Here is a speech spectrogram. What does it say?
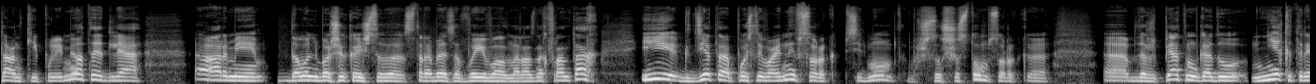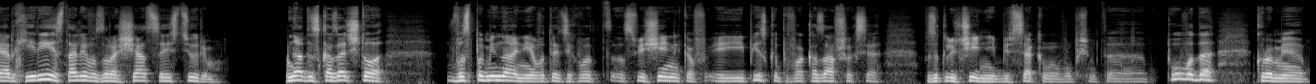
танки и пулеметы для армии. Довольно большое количество старобрядцев воевало на разных фронтах, и где-то после войны в 47-м, 6-м, 40 даже пятом году некоторые архиереи стали возвращаться из тюрем. Надо сказать, что воспоминания вот этих вот священников и епископов, оказавшихся в заключении без всякого, в общем-то, повода, кроме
